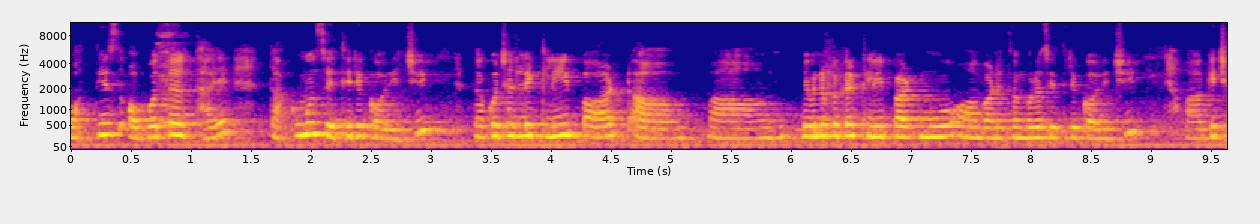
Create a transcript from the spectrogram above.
ବତିଶ ଅବତାର ଥାଏ ତାକୁ ମୁଁ ସେଥିରେ କରିଛି ତାକୁ ଛାଡ଼ିଲେ କ୍ଲିପ୍ ଆର୍ଟ ବିଭିନ୍ନ ପ୍ରକାର କ୍ଲିପ୍ ଆର୍ଟ ମୁଁ ଗଣେଶଙ୍କର ସେଥିରେ କରିଛି କିଛି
